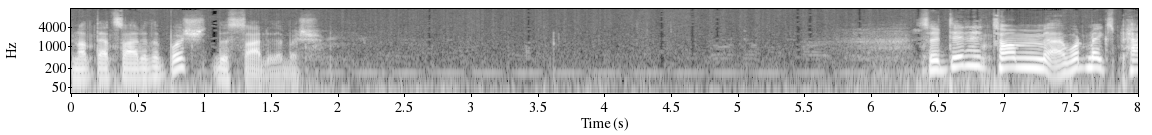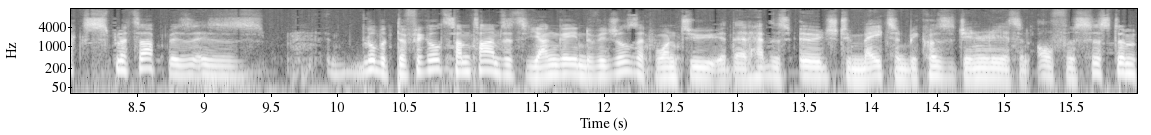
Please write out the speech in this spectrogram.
not that side of the bush, this side of the bush. So, did Tom, uh, what makes packs split up is, is a little bit difficult. Sometimes it's younger individuals that want to that have this urge to mate, and because generally it's an alpha system,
